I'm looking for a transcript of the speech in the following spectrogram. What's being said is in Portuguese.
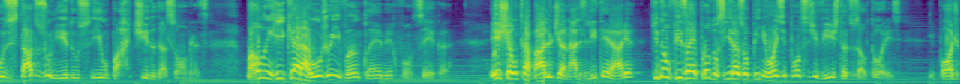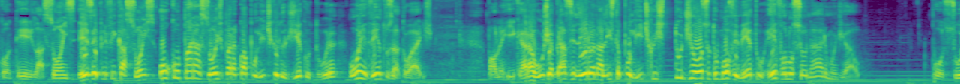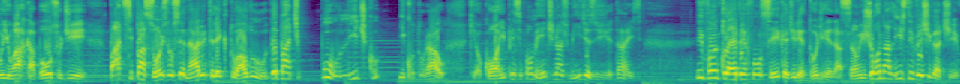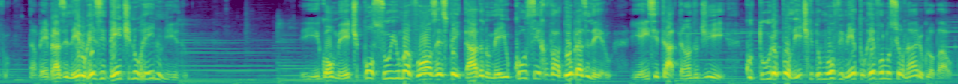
Os Estados Unidos e o Partido das Sombras. Paulo Henrique Araújo e Ivan Kleber Fonseca. Este é um trabalho de análise literária que não visa reproduzir as opiniões e pontos de vista dos autores, e pode conter ilações, exemplificações ou comparações para com a política do dia, cultura ou eventos atuais. Paulo Henrique Araújo é brasileiro analista político e estudioso do movimento revolucionário mundial. Possui um arcabouço de participações no cenário intelectual do debate político e cultural, que ocorre principalmente nas mídias digitais. Ivan Kleber Fonseca é diretor de redação e jornalista investigativo, também brasileiro residente no Reino Unido. E igualmente possui uma voz respeitada no meio conservador brasileiro, e em se tratando de cultura política do movimento revolucionário global.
